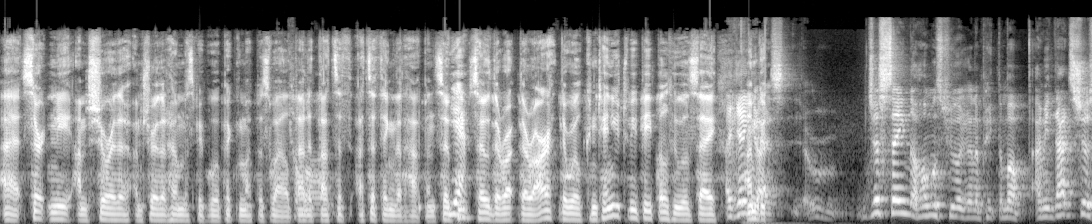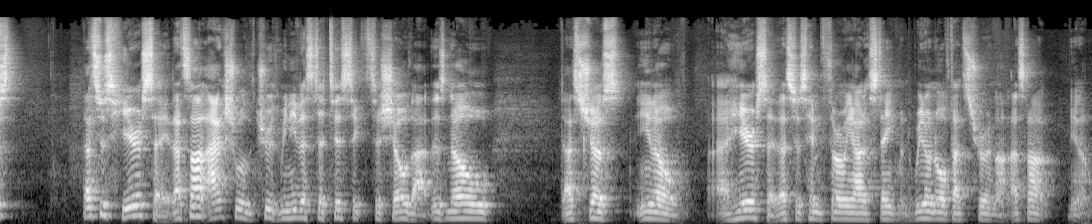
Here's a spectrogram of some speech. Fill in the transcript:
Uh, certainly, I'm sure that I'm sure that homeless people will pick them up as well. That, that's a that's a thing that happens. So yeah. so there are there are there will continue to be people who will say again, guys. just saying the homeless people are going to pick them up. I mean, that's just that's just hearsay. That's not actual truth. We need a statistic to show that. There's no that's just you know a hearsay. That's just him throwing out a statement. We don't know if that's true or not. That's not, you know.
